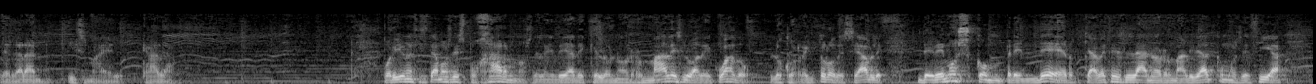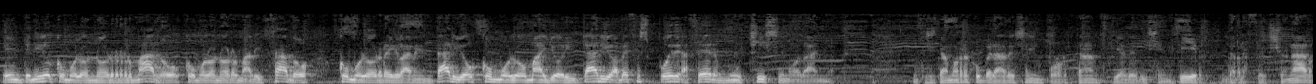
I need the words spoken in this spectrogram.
el gran Ismael Cala. Por ello necesitamos despojarnos de la idea de que lo normal es lo adecuado, lo correcto lo deseable. Debemos comprender que a veces la normalidad, como os decía, entendido como lo normado, como lo normalizado, como lo reglamentario, como lo mayoritario, a veces puede hacer muchísimo daño. Necesitamos recuperar esa importancia de disentir, de reflexionar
